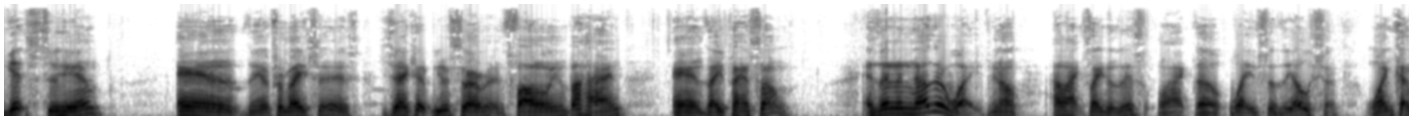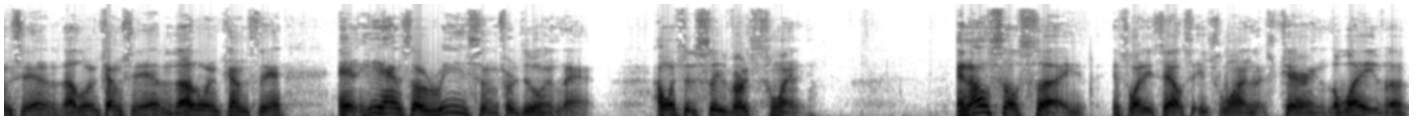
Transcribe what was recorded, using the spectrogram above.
gets to him, and the information is Jacob, your servant, is following behind, and they pass on. And then another wave, you know, I like thinking of this like the waves of the ocean. One comes in, another one comes in, another one comes in, and he has a reason for doing that. I want you to see verse 20. And also say, is what he tells each one that's carrying the wave of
